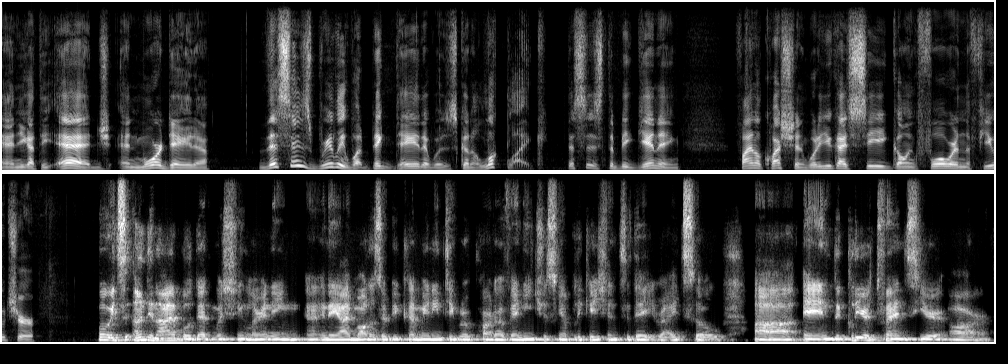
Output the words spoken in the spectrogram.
and you got the edge and more data. This is really what big data was going to look like. This is the beginning. Final question, what do you guys see going forward in the future? Well, it's undeniable that machine learning and AI models are becoming an integral part of any interesting application today, right? So, uh, and the clear trends here are,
